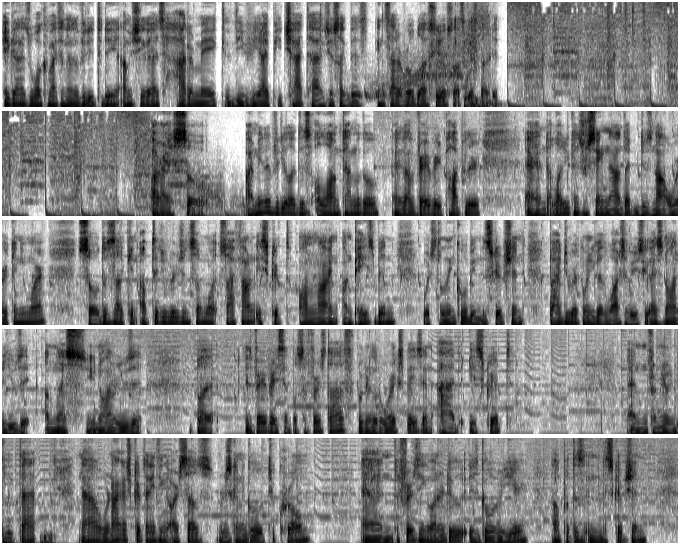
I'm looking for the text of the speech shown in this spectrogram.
Hey guys, welcome back to another video. Today, I'm going to show you guys how to make the VIP chat tags just like this inside of Roblox Studio. So let's get started. Alright, so I made a video like this a long time ago and it got very, very popular. And a lot of you guys are saying now that it does not work anymore. So this is like an updated version somewhat. So I found a script online on Pastebin, which the link will be in the description. But I do recommend you guys watch the video so you guys know how to use it unless you know how to use it but it's very very simple. So first off we're gonna go to workspace and add a script. And from here we delete that. Now we're not gonna script anything ourselves. We're just gonna go to chrome. And the first thing you want to do is go over here. I'll put this in the description.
